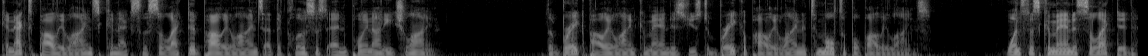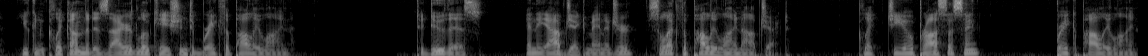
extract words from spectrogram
Connect Polylines connects the selected polylines at the closest endpoint on each line. The Break Polyline command is used to break a polyline into multiple polylines. Once this command is selected, you can click on the desired location to break the polyline. To do this, in the Object Manager, select the Polyline object. Click Geoprocessing, Break Polyline.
